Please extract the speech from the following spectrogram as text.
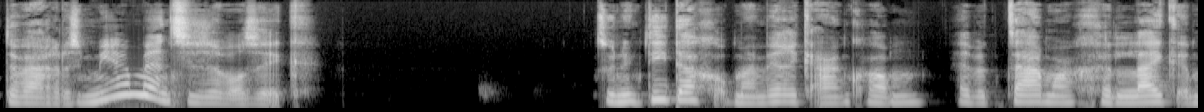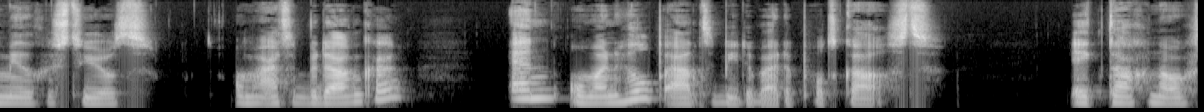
Er waren dus meer mensen zoals ik. Toen ik die dag op mijn werk aankwam, heb ik Tamar gelijk een mail gestuurd om haar te bedanken en om mijn hulp aan te bieden bij de podcast. Ik dacht nog,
